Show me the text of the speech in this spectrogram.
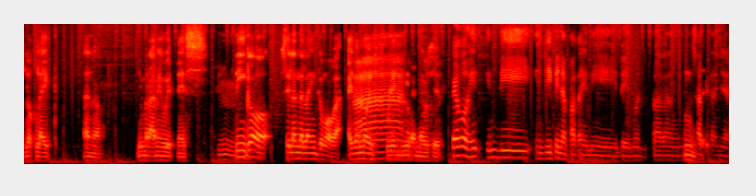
look like ano, yung maraming witness. Hmm. Tingin ko sila na lang yung gumawa. I don't know if Ah, okay. knows it. Pero hi- hindi hindi pinapatay ni Damon. Parang Hmm. sabi na niya,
